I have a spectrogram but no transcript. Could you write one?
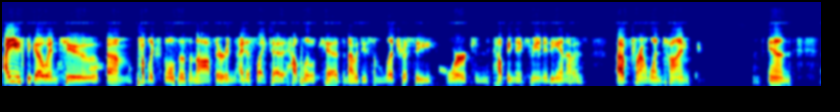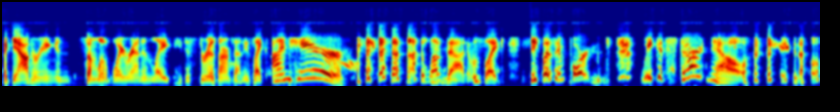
I used to go into um, public schools as an author, and I just like to help little kids, and I would do some literacy work and helping the community. And I was up front one time in a gathering, and some little boy ran in late. He just threw his arms out, and he's like, "I'm here." I love that. It was like he was important. We could start now, you know.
